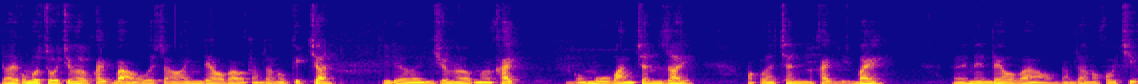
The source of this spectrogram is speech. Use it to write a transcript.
đấy, có một số trường hợp khách bảo, ôi, sao anh đeo vào cảm giác nó kích chân? Thì đều là những trường hợp mà khách có mu bàn chân dày hoặc là chân khách bị bè. Đấy, nên đeo vào cảm giác nó khó chịu.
